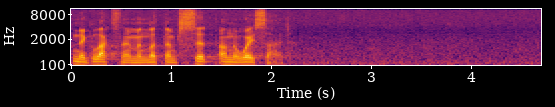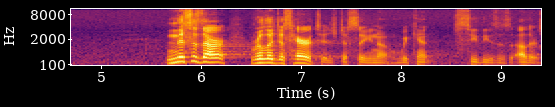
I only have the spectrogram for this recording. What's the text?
neglect them and let them sit on the wayside. And this is our religious heritage, just so you know. We can't see these as others.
